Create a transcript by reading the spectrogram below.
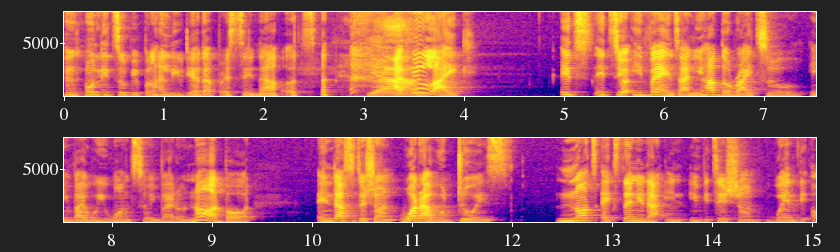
only two people and leave the other person out Yeah. i feel like it's it's your event and you have the right to invite who you want to invite or not but in that situation what i would do is not extending that in- invitation when the uh,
